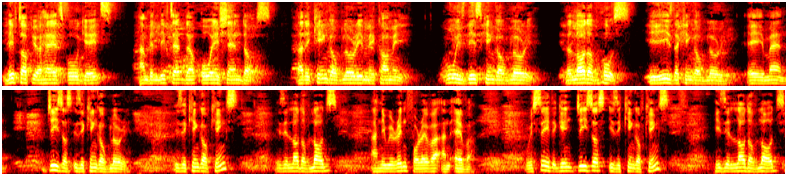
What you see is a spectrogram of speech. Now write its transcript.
Lift up your heads, O gates, and be lifted up, O ancient doors, that the King of glory may come in. Who is this King of glory? The Lord of hosts. He is the King of glory. Amen. Amen. Jesus is the King of glory. Amen. He's the King of kings. He's the Lord of Lords, Amen. And He will reign forever and ever. Amen. We say it again Jesus is the King of Kings, Amen. He's the Lord of Lords,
